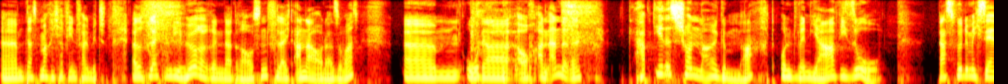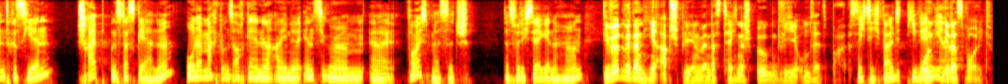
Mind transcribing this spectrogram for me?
Ähm, das mache ich auf jeden Fall mit. Also vielleicht an die Hörerinnen da draußen, vielleicht Anna oder sowas. Ähm, oder auch an andere. Habt ihr das schon mal gemacht? Und wenn ja, wieso? Das würde mich sehr interessieren. Schreibt uns das gerne oder macht uns auch gerne eine Instagram äh, Voice Message. Das würde ich sehr gerne hören. Die würden wir dann hier abspielen, wenn das technisch irgendwie umsetzbar ist. Richtig, weil die werden Und ja ihr das wollt.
